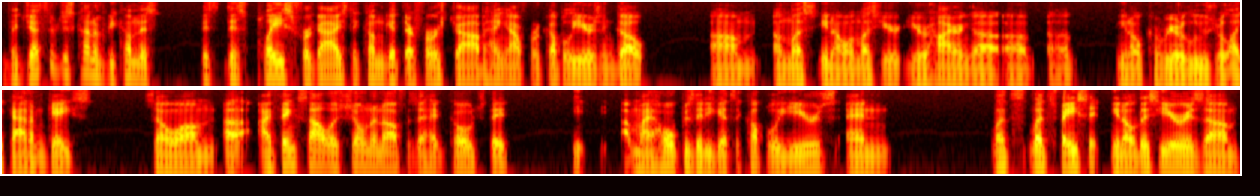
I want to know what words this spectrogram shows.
the Jets have just kind of become this this this place for guys to come get their first job, hang out for a couple of years, and go. Um, unless you know, unless you're you're hiring a, a, a you know career loser like Adam Gase. So um, uh, I think Saleh's shown enough as a head coach that he, uh, my hope is that he gets a couple of years. And let's let's face it, you know, this year is um,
